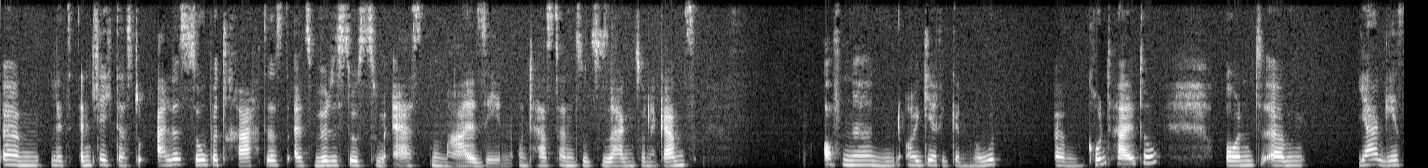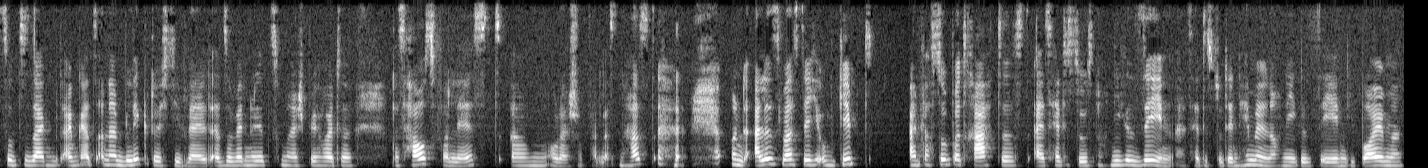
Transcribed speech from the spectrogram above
ähm, letztendlich, dass du alles so betrachtest, als würdest du es zum ersten Mal sehen und hast dann sozusagen so eine ganz offene, neugierige Not, ähm, Grundhaltung und ähm, ja, gehst sozusagen mit einem ganz anderen Blick durch die Welt. Also wenn du jetzt zum Beispiel heute das Haus verlässt ähm, oder schon verlassen hast und alles, was dich umgibt, einfach so betrachtest, als hättest du es noch nie gesehen, als hättest du den Himmel noch nie gesehen, die Bäume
